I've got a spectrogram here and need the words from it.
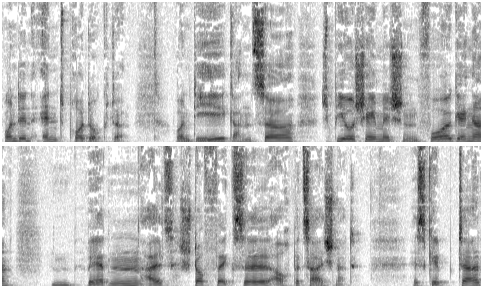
und in Endprodukte. Und die ganze biochemischen Vorgänge werden als Stoffwechsel auch bezeichnet. Es gibt äh,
